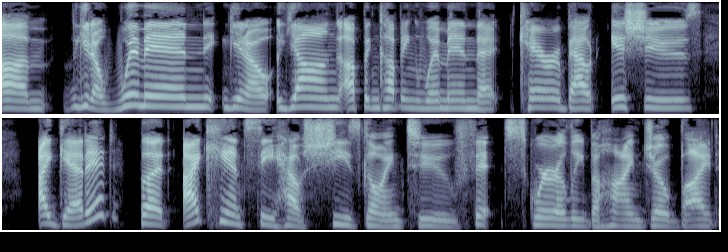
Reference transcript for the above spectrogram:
Um, you know, women, you know, young up and coming women that care about issues. I get it, but I can't see how she's going to fit squarely behind Joe Biden.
